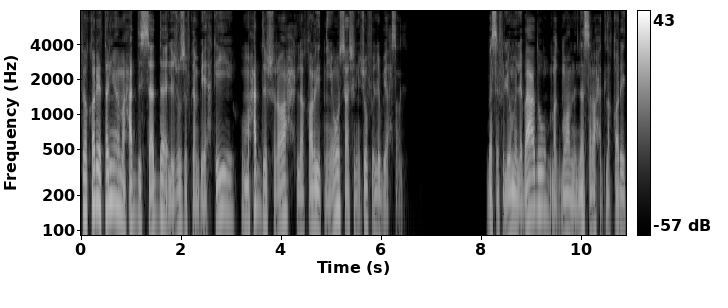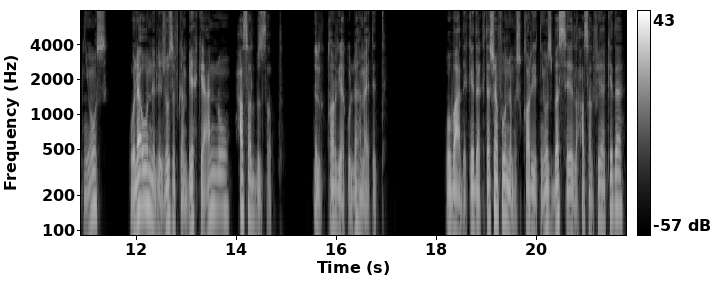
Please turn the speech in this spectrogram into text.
في قرية تانية محدش صدق اللي جوزيف كان بيحكيه ومحدش راح لقرية نيوس عشان يشوف اللي بيحصل. بس في اليوم اللي بعده مجموعة من الناس راحت لقرية نيوس ولقوا إن اللي جوزيف كان بيحكي عنه حصل بالظبط. القرية كلها ماتت. وبعد كده اكتشفوا إن مش قرية نيوس بس هي اللي حصل فيها كده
